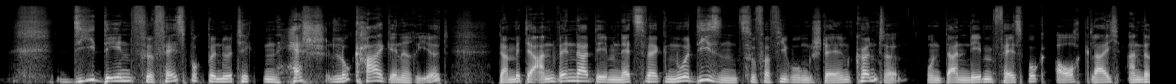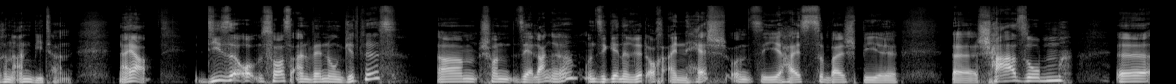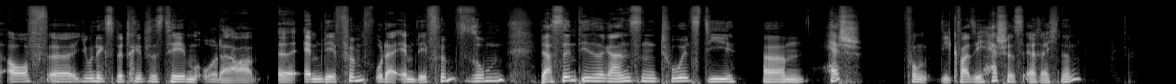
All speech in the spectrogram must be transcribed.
die den für Facebook benötigten Hash lokal generiert, damit der Anwender dem Netzwerk nur diesen zur Verfügung stellen könnte und dann neben Facebook auch gleich anderen Anbietern? Naja, diese Open Source Anwendung gibt es ähm, schon sehr lange und sie generiert auch einen Hash und sie heißt zum Beispiel äh, SHA-Sum äh, auf äh, Unix-Betriebssystemen oder äh, MD5 oder MD5-Summen. Das sind diese ganzen Tools, die ähm, Hash, die quasi Hashes errechnen.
